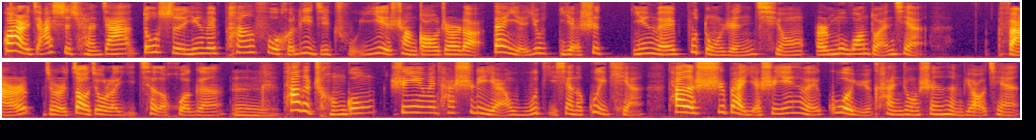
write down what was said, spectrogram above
瓜尔佳氏全家都是因为攀附和利己主义上高枝儿的，但也就也是因为不懂人情而目光短浅，反而就是造就了一切的祸根。嗯他的成功是因为他势利眼无底线的跪舔，他的失败也是因为过于看重身份标签。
